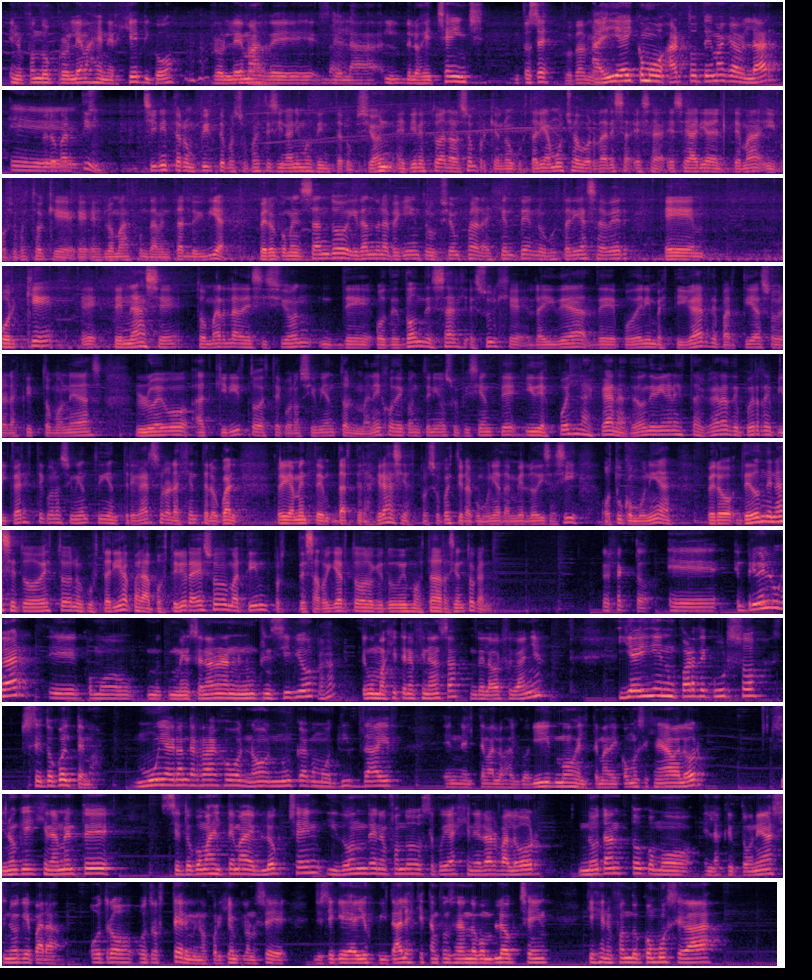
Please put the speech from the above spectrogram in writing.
en el fondo, problemas energéticos, problemas Claro. de, de, la- de los exchange. Entonces, Totalmente. ahí hay como harto tema que hablar. eh, Pero Martín, sin interrumpirte, por supuesto, y sin ánimos de interrupción, eh, tienes toda la razón porque nos gustaría mucho abordar esa, esa- ese área del tema y por supuesto que eh, es lo más fundamental de hoy día. Pero comenzando y dando una pequeña introducción para la gente, nos gustaría saber eh, por qué eh, te nace tomar la decisión de, o de dónde sar- surge la idea de poder investigar de partida sobre las criptomonedas, luego adquirir todo este conocimiento, el manejo de contenido suficiente y después las ganas. ¿De dónde vienen estas ganas de poder replicar este conocimiento y entregárselo a la gente? Lo cual, previamente, darte las gracias, por supuesto, y la comunidad también lo dice así, o tu comunidad. Pero ¿de dónde nace todo esto? Nos gustaría, para posterior a eso, Martín, desarrollar todo lo que tú mismo estabas recién tocando. Perfecto. Eh, en primer lugar, eh, como me- mencionaron en un principio, Ajá. tengo un magíster en finanzas de la Adolfo Ibañez, y ahí en un par de cursos se tocó el tema. Muy a grandes rasgos, no, nunca como deep dive en el tema de los algoritmos, el tema de cómo se genera valor, sino que generalmente se tocó más el tema de blockchain y dónde en el fondo se podía generar valor, no tanto como en las criptomonedas, sino que para otros, otros términos. Por ejemplo, no sé, yo sé que hay hospitales que están funcionando con blockchain, que es en el fondo cómo se va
